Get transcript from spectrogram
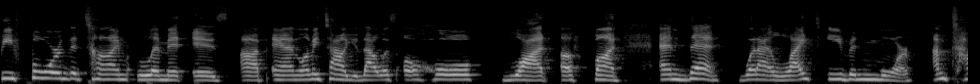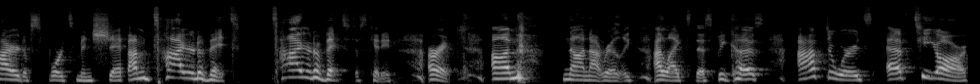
before the time limit is up. And let me tell you, that was a whole lot of fun. And then what I liked even more, I'm tired of sportsmanship. I'm tired of it tired of it. Just kidding. All right. Um, no, not really. I liked this because afterwards, FTR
